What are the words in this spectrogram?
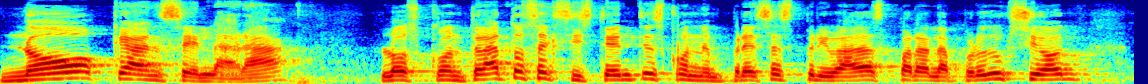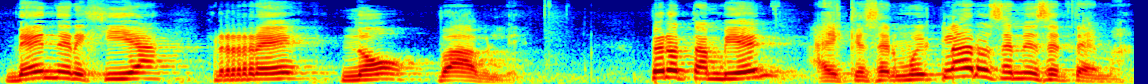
no cancelará los contratos existentes con empresas privadas para la producción de energía renovable. Pero también hay que ser muy claros en ese tema.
